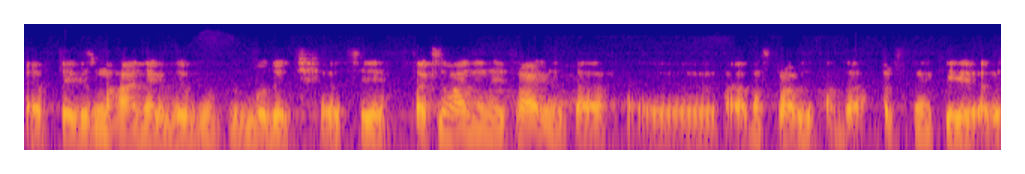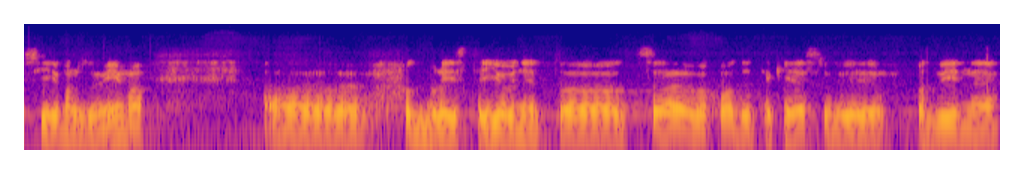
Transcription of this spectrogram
в тих змаганнях, де будуть ці так звані нейтральні, та а насправді там да, представники Росії ми розуміємо. Футболісти юні, то це виходить таке собі подвійне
